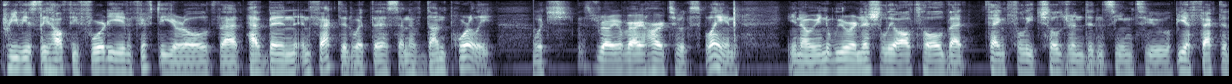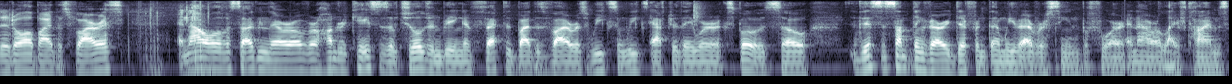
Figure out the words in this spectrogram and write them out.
previously healthy 40 and 50 year olds that have been infected with this and have done poorly, which is very, very hard to explain. You know, we were initially all told that thankfully children didn't seem to be affected at all by this virus. And now all of a sudden there are over 100 cases of children being infected by this virus weeks and weeks after they were exposed. So this is something very different than we've ever seen before in our lifetimes.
